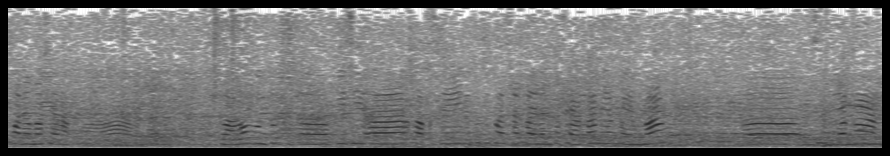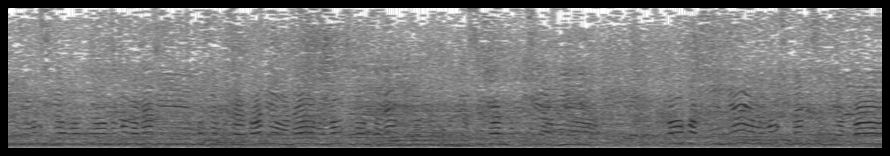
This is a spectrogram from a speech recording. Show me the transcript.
kepada masyarakat. Kalau untuk uh, eh, PCR vaksin itu fasilitas pelayanan kesehatan yang memang uh, disediakan. Memang sudah uh, memang ada di fasilitas kesehatan yang ada memang sudah misalnya sudah direkomendasikan PCR-nya kalau vaksinnya yang memang sudah disediakan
